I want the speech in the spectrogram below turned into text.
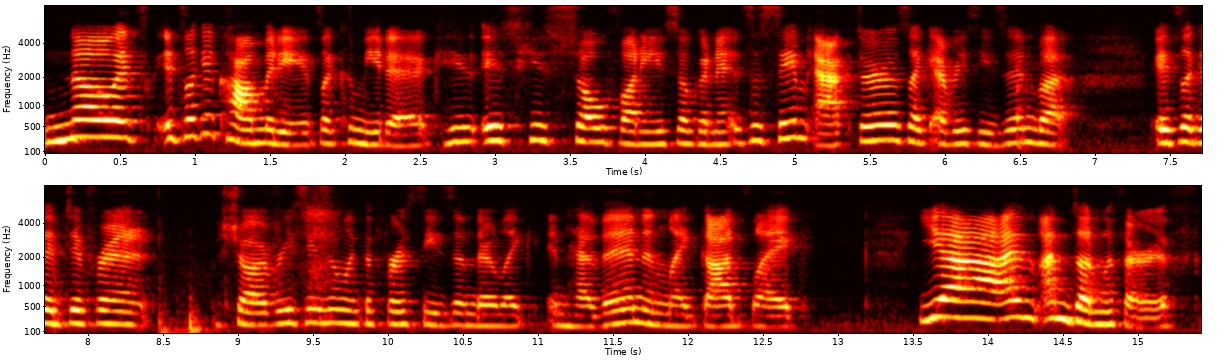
No, it's it's like a comedy. It's like comedic. He is he's so funny. He's so good. It's the same actors like every season, but it's like a different show every season. Like the first season, they're like in heaven, and like God's like, yeah, I'm I'm done with Earth,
